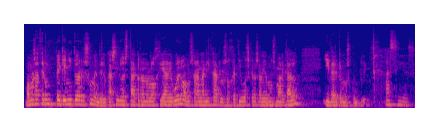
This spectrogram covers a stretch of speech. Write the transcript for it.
Vamos a hacer un pequeñito resumen de lo que ha sido esta cronología de vuelo, vamos a analizar los objetivos que nos habíamos marcado y ver que hemos cumplido. Así es.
